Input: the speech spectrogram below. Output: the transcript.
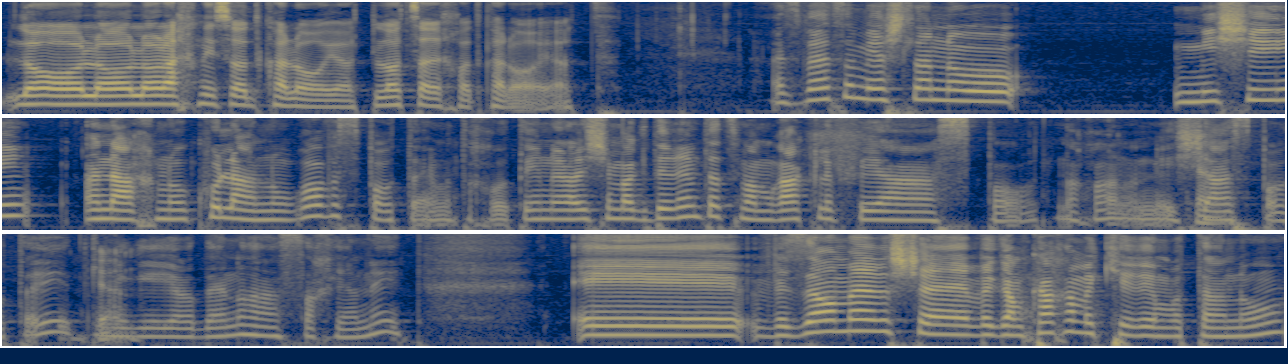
לא, לא, לא להכניס עוד קלוריות, לא צריך עוד קלוריות. אז בעצם יש לנו מישהי, אנחנו, כולנו, רוב הספורטאים התחרותיים, נראה לי שמגדירים את עצמם רק לפי הספורט, נכון? אני אישה כן. ספורטאית, כן. אני ירדנה השחיינית. אה, וזה אומר ש... וגם ככה מכירים אותנו.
